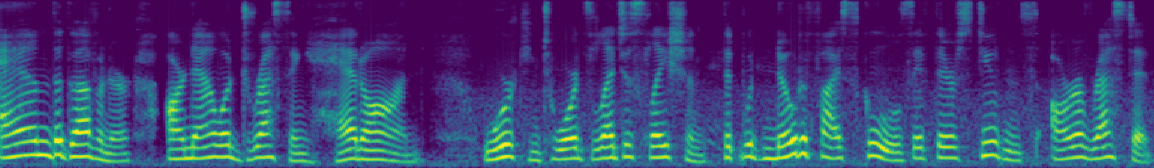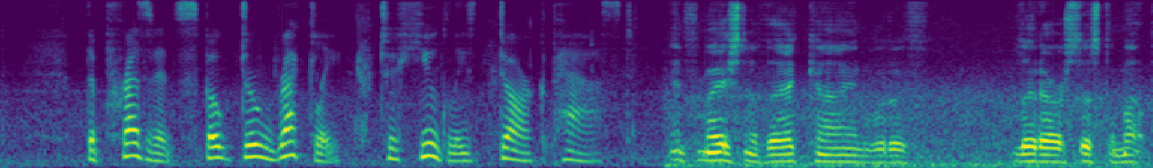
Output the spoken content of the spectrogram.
and the governor are now addressing head on, working towards legislation that would notify schools if their students are arrested. The president spoke directly to Huguely's dark past. Information of that kind would have lit our system up,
